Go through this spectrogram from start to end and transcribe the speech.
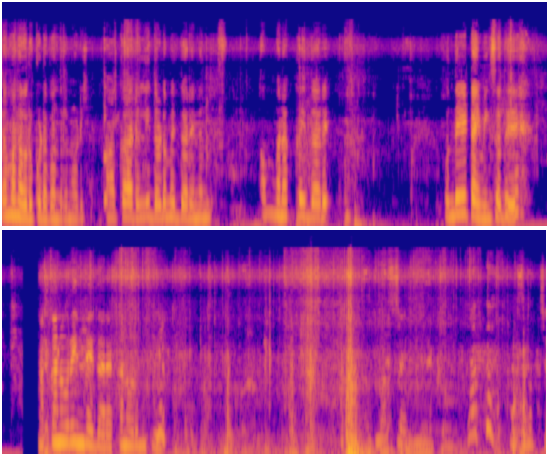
ತಮ್ಮನವರು ಕೂಡ ಬಂದರು ನೋಡಿ. ಆ ಕಾರಲ್ಲಿ ದೊಡ್ಡಮ್ಮ ಇದ್ದಾರೆ ನಂದು. ಅಮ್ಮನಕ್ಕ ಇದ್ದಾರೆ ಒಂದೇ ಟೈಮಿಂಗ್ಸ್ ಅದೇ. ಅಕ್ಕನೂರಿಂದ ಇದ್ದಾರೆ ಹುಚ್ಚ.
